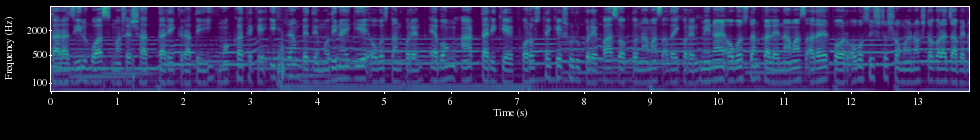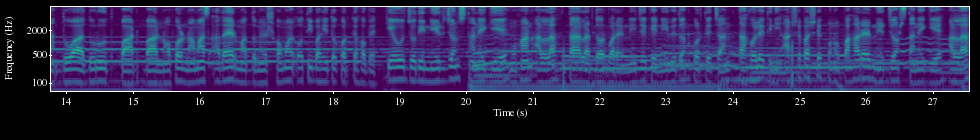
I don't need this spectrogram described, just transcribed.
তারা জিল ওয়াস মাসের সাত তারিখ রাতেই মক্কা থেকে ইহরাম বেদে মদিনায় গিয়ে অবস্থান করেন এবং আট তারিখে ফরজ থেকে শুরু করে পাঁচ অক্ত নামাজ আদায় করেন। মিনায় অবস্থানকালে নামাজ আদায়ের পর অবশিষ্ট সময় নষ্ট করা যাবে না। দোয়া, দুরুদ, পাঠ বা নফর নামাজ আদায়ের মাধ্যমে সময় অতিবাহিত করতে হবে। কেউ যদি নির্জন স্থানে গিয়ে মহান আল্লাহ তাআলার দরবারে নিজেকে নিবেদন করতে চান, তাহলে তিনি আশেপাশে কোনো পাহাড়ের নির্জন স্থানে গিয়ে আল্লাহ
